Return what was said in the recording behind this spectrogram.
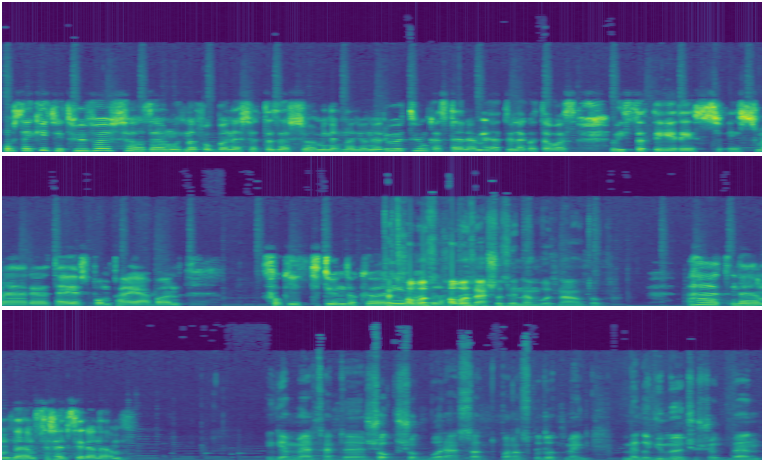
Most egy kicsit hűvös, az elmúlt napokban esett az eső, aminek nagyon örültünk, aztán remélhetőleg a tavasz visszatér, és, és már teljes pompájában fog itt tündökölni. Tehát havaz, havazás azért nem volt nálatok? Hát nem, nem, szerencsére nem. Igen, mert hát sok-sok borászat panaszkodott, meg, meg a gyümölcsösökben,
